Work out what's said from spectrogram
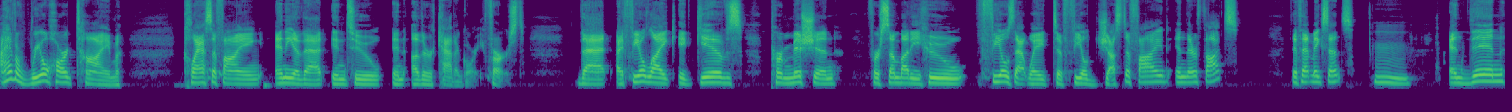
I have a real hard time classifying any of that into an other category first that I feel like it gives permission for somebody who feels that way to feel justified in their thoughts, if that makes sense. Hmm. And then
